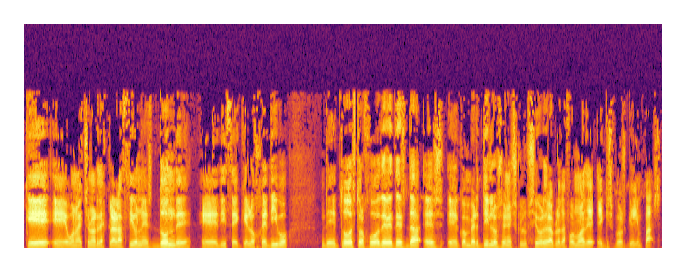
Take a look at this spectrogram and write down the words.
que, bueno, ha hecho unas declaraciones donde dice que el objetivo de todos estos juegos de Bethesda es convertirlos en exclusivos de la plataforma de Xbox Game Pass.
